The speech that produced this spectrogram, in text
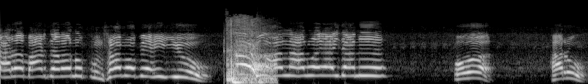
તારે બહાર જવાનું પૂંછડામાં બેસી ગયું. તું હાલ હાલ હોય આવી જાને ઓવર ઓવે, હારું.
